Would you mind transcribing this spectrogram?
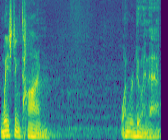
wasting time when we're doing that.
